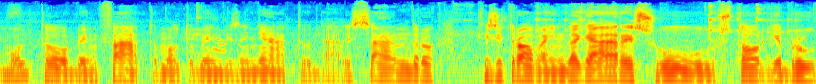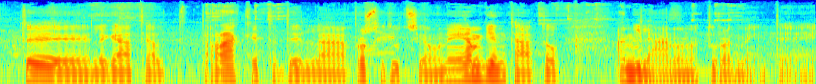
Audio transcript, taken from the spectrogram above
molto ben fatto, molto ben disegnato da Alessandro, che si trova a indagare su storie brutte legate al racket della prostituzione e ambientato a Milano naturalmente.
